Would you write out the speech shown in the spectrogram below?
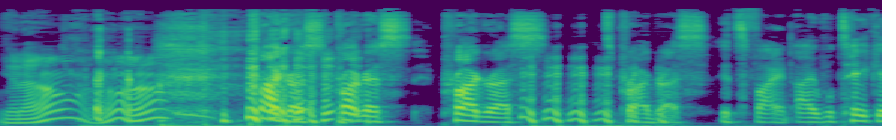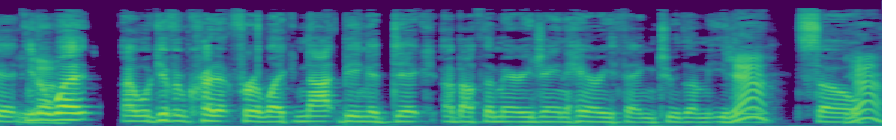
You know, know. Progress, progress, progress. It's progress. It's fine. I will take it. You know what? I will give him credit for like not being a dick about the Mary Jane Harry thing to them either. Yeah. So, Yeah.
